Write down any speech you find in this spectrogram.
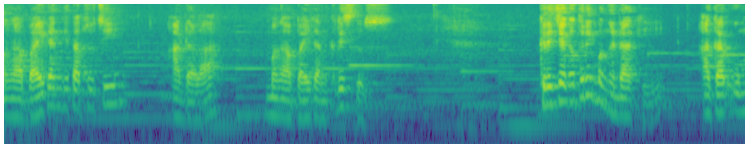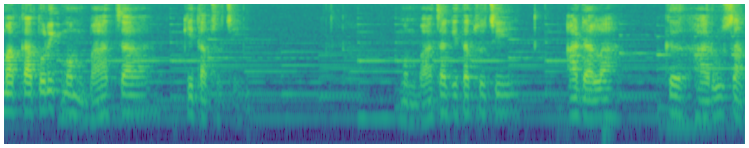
Mengabaikan kitab suci adalah mengabaikan Kristus. Gereja Katolik menghendaki agar umat Katolik membaca kitab suci. Membaca kitab suci adalah keharusan.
